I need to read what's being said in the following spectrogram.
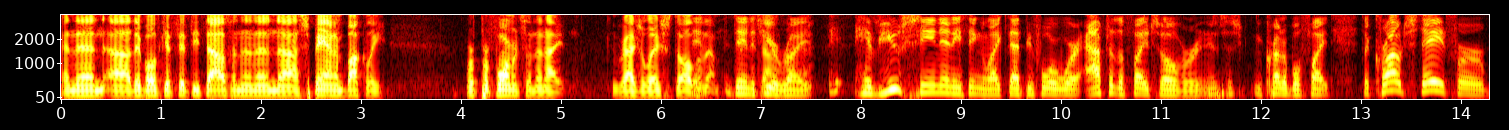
and then uh, they both get fifty thousand, and then uh, Spann and Buckley were performance of the night. Congratulations to all of them. Dana, to your 50,000. right, have you seen anything like that before where after the fight's over, and it's this incredible fight, the crowd stayed for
